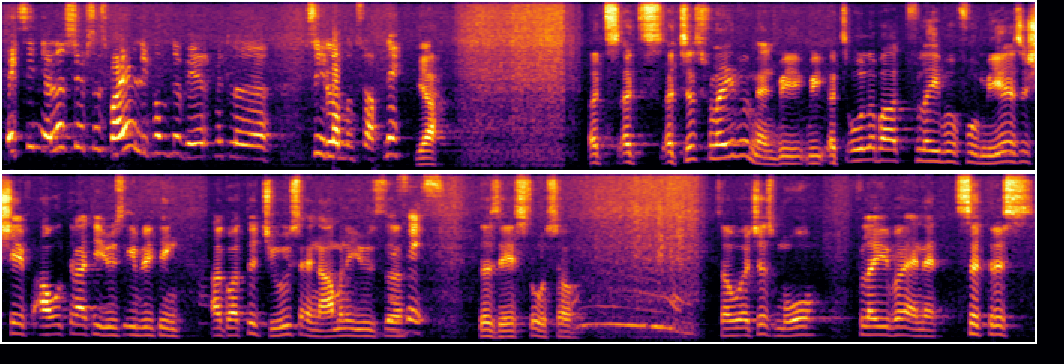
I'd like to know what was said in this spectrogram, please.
Ek sien julle chefs is baie lief om te werk met hulle suurlemonsap, né? Yeah. It's it's it's just flavor, man. We we it's all about flavor. For me as a chef, I will try to use everything. I got the juice, and I'm gonna use the Dis. the zest also. So it's just more flavor and that citrus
